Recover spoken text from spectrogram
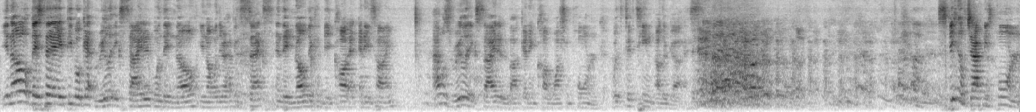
You know, they say people get really excited when they know, you know, when they're having sex and they know they can be caught at any time. I was really excited about getting caught watching porn with 15 other guys. Speaking of Japanese porn,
